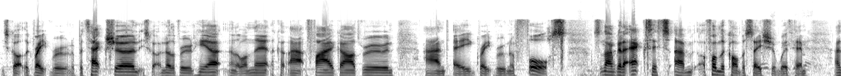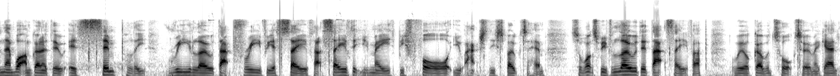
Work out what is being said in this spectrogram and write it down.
He's got the Great Rune of Protection, he's got another rune here, another one there, look at that, Fire Guard rune, and a Great Rune of Force. So now I'm going to exit um, from the conversation with him and then what I'm going to do is simply reload that previous save, that save that you made before you actually spoke to him. So once we've loaded that save up, we'll go and talk to him again.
